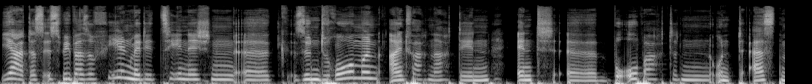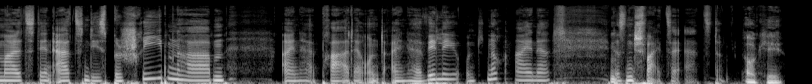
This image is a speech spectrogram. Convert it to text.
Ja, das ist wie bei so vielen medizinischen äh, Syndromen einfach nach den ent, äh, und erstmals den Ärzten, die es beschrieben haben, ein Herr Prader und ein Herr Willi und noch einer. Das sind Schweizer Ärzte. Okay.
